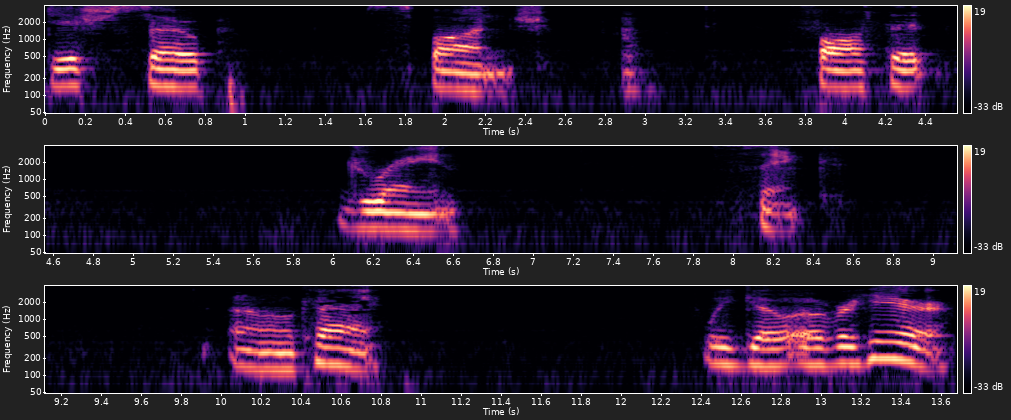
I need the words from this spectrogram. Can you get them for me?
dish soap, sponge, faucet, drain, sink. Okay. If we go over here,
